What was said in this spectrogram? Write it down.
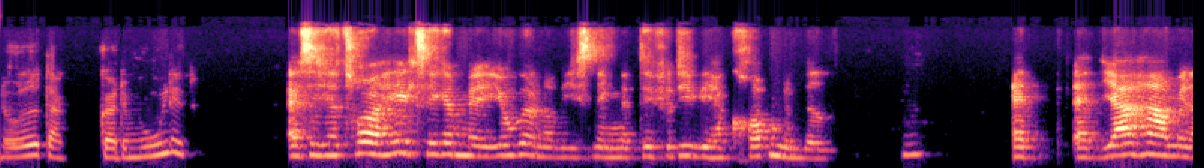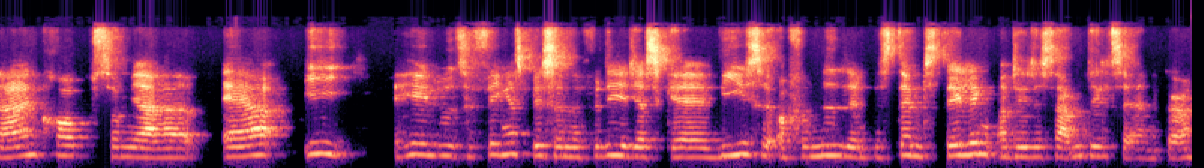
noget, der gør det muligt? Altså jeg tror helt sikkert med yogaundervisningen, at det er fordi, vi har kroppen med at, at jeg har min egen krop, som jeg er i helt ud til fingerspidserne, fordi at jeg skal vise og formidle en bestemt stilling, og det er det samme deltagerne gør.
